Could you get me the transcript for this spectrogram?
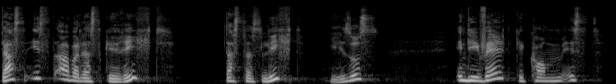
das ist aber das Gericht, dass das Licht, Jesus, in die Welt gekommen ist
